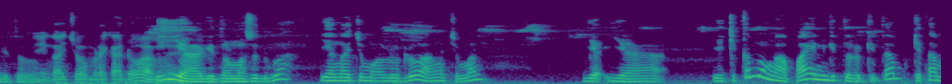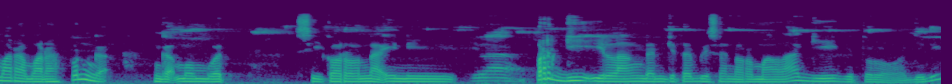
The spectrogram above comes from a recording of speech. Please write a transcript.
gitu loh Ya nggak cuma mereka doang. ya. iya gitu loh maksud gua ya nggak cuma lu doang cuman ya ya ya kita mau ngapain gitu loh kita kita marah-marah pun nggak nggak membuat si corona ini pergi hilang dan kita bisa normal lagi gitu loh jadi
